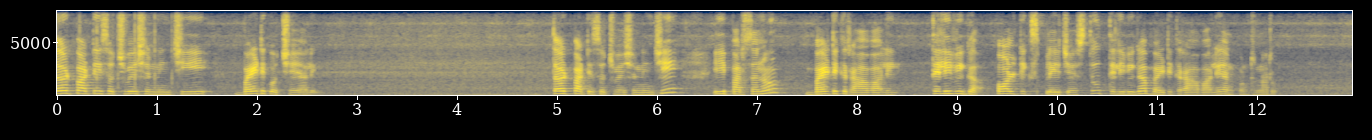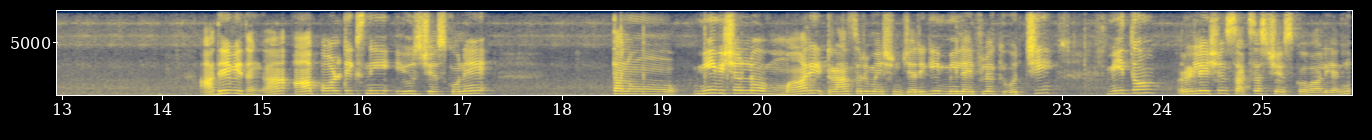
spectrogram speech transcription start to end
థర్డ్ పార్టీ సిచ్యువేషన్ నుంచి బయటకు వచ్చేయాలి. థర్డ్ పార్టీ సిచ్యువేషన్ నుంచి ఈ పర్సన్ బయటికి రావాలి. తెలివిగా పాలిటిక్స్ ప్లే చేస్తూ తెలివిగా బయటికి రావాలి అనుకుంటున్నారు. అదేవిధంగా ఆ పాలిటిక్స్ని యూజ్ చేసుకునే తను మీ విషయంలో మారి ట్రాన్స్ఫర్మేషన్ జరిగి మీ లైఫ్లోకి వచ్చి మీతో రిలేషన్ సక్సెస్ చేసుకోవాలి అని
